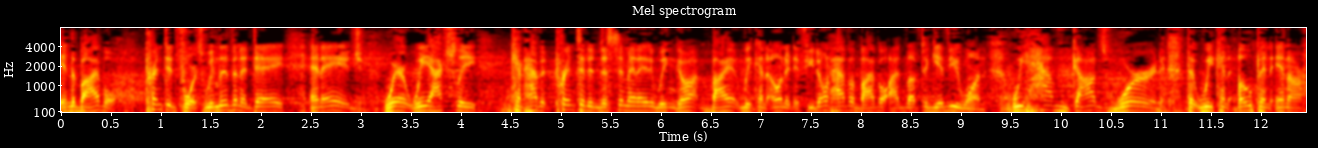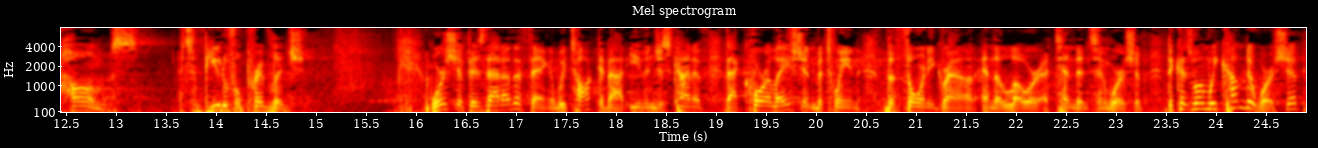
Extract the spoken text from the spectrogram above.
in the Bible, printed for us. We live in a day and age where we actually can have it printed and disseminated. We can go out and buy it. We can own it. If you don't have a Bible, I'd love to give you one. We have God's Word that we can open in our homes. It's a beautiful privilege. Worship is that other thing, and we talked about even just kind of that correlation between the thorny ground and the lower attendance in worship. Because when we come to worship,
